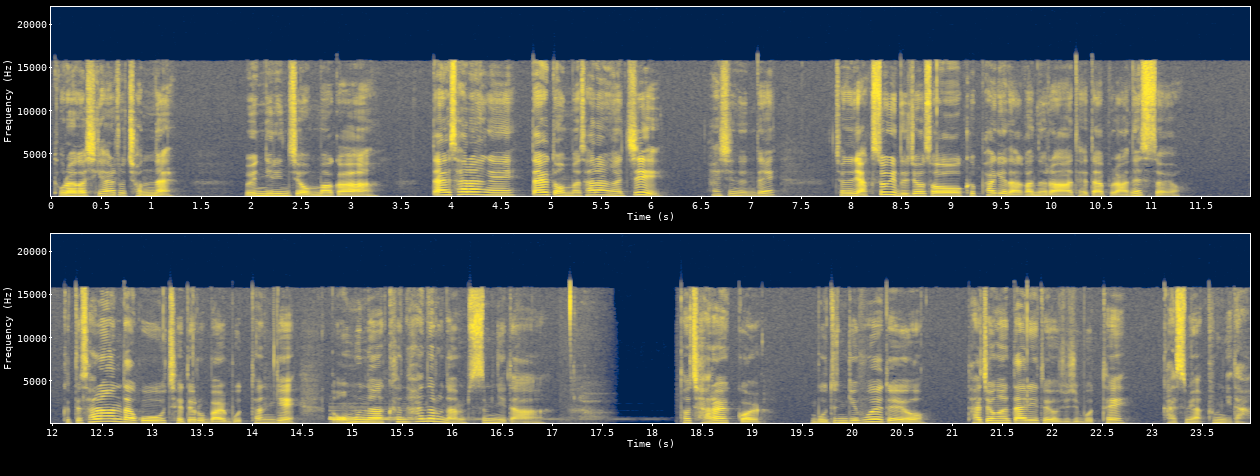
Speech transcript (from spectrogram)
돌아가시기 하루 전날 웬일인지 엄마가 딸 사랑해, 딸도 엄마 사랑하지 하시는데 저는 약속이 늦어서 급하게 나가느라 대답을 안 했어요. 그때 사랑한다고 제대로 말 못한 게 너무나 큰 한으로 남습니다. 더 잘할 걸. 모든 게 후회돼요. 다정한 딸이 되어주지 못해 가슴이 아픕니다.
